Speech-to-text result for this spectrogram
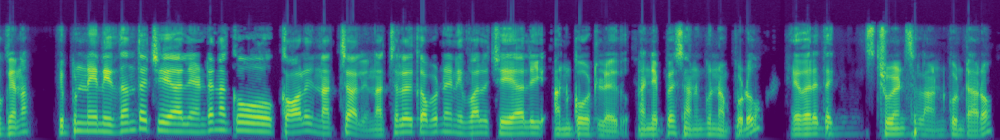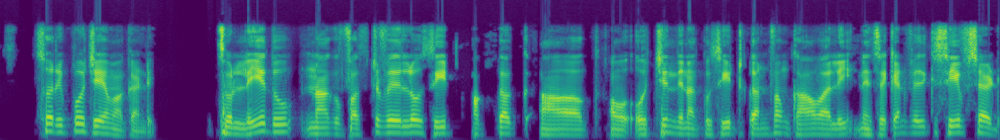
ఓకేనా? ఇప్పుడు నేను ఇదంతా చేయాలి అంటే నాకు కాలేజ్ నచ్చాలి. నచ్చలేదు కాబట్టి నేను ఇవాళ చేయాలి అనుకోవట్లేదు అని చెప్పేసి అనుకున్నప్పుడు ఎవరైతే స్టూడెంట్స్ అలా అనుకుంటారో సో రిపోర్ట్ చేయమాకండి. సో లేదు నాకు ఫస్ట్ ఫేజ్లో సీట్ పక్క వచ్చింది. నాకు సీట్ కన్ఫర్మ్ కావాలి. నేను సెకండ్ ఫేజ్కి సేఫ్ సైడ్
